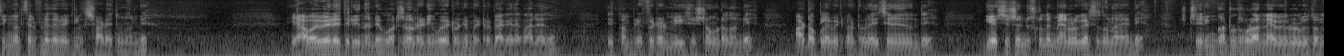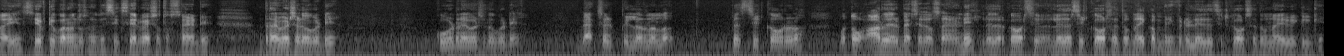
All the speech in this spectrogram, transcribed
సింగిల్ సెల్ఫ్లో అయితే వెహికల్ స్టార్ట్ అవుతుందండి. యాభై వేలే తిరిగిందండి. ఒరిజినల్ రీడింగ్ ఎటువంటి మీటర్ బ్యాగ్ అయితే కాలేదు. ఇది కంపెనీ ఫిటెడ్ మ్యూజిక్ సిస్టమ్ ఉంటుందండి. ఆటో క్లైమేట్ కంట్రోల్ ఏసీ అనేది ఉంది. గేర్ సిస్టమ్ చూసుకుంటే మాన్యువల్ గేర్స్ అయితే ఉన్నాయండి. స్టీరింగ్ కంట్రోల్స్ కూడా అన్ని అవైలబుల్గా ఉన్నాయి. సేఫ్టీ పరంగా చూసుకుంటే సిక్స్ ఇయర్ బ్యాగ్స్ అయితే వస్తాయండి. డ్రైవర్ సైడ్ ఒకటి కో డ్రైవర్ సైడ్ ఒకటి బ్యాక్ సైడ్ పిల్లర్లలో ప్లస్ సీట్ కవర్లో మొత్తం ఆరు ఇయర్ బ్యాగ్స్ అయితే వస్తాయండి. Leather covers leather seat covers అయితే ఉన్నాయి. Company fitted leather seat covers అయితే ఉన్నాయి వెహికల్కి.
